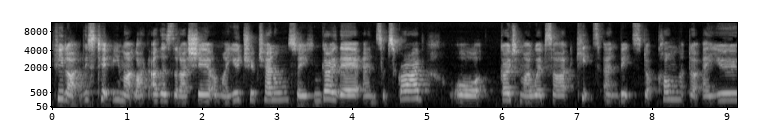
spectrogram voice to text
If you like this tip, you might like others that I share on my YouTube channel. So you can go there and subscribe or go to my website kitsandbits.com.au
